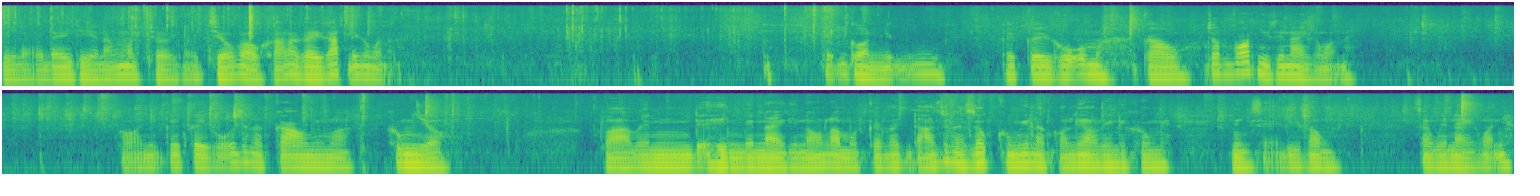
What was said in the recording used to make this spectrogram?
Vì là ở đây thì nắng mặt trời nó chiếu vào khá là gay gắt đấy các bạn ạ. Vẫn còn những cái cây gỗ mà cao, chót vót như thế này các bạn này. Có những cái cây gỗ rất là cao nhưng mà không nhiều. Và bên địa hình bên này thì nó là một cái vách đá rất là dốc, không biết là có leo lên được không này mình sẽ đi vòng sang bên này các bạn nhé.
